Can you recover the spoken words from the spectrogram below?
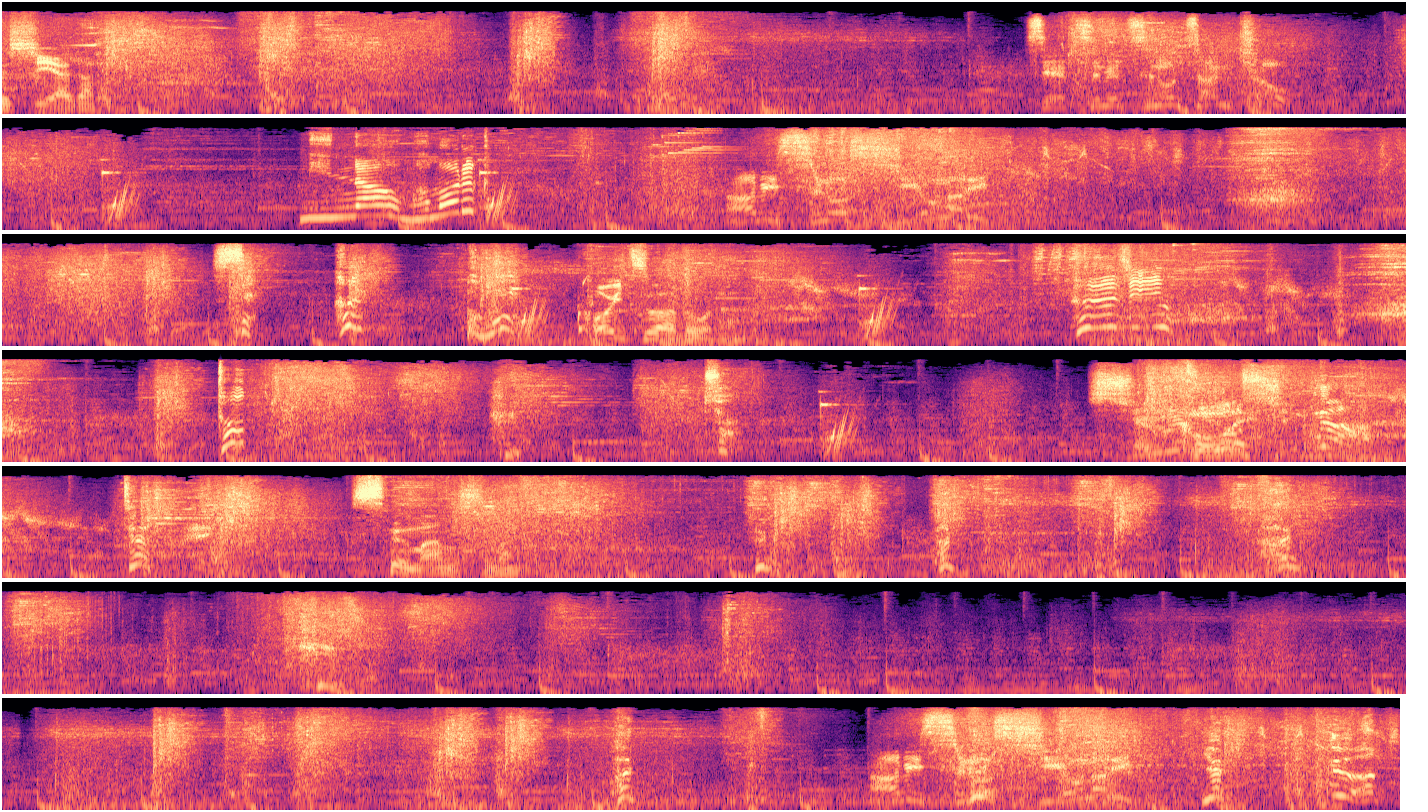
くしやがれ。絶滅の残響。みんなを守る。アビスの潮なり。こいつはどうだ？風神と。ちょ終これすまんすまん。アビスの潮なり。やっ。うわっ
